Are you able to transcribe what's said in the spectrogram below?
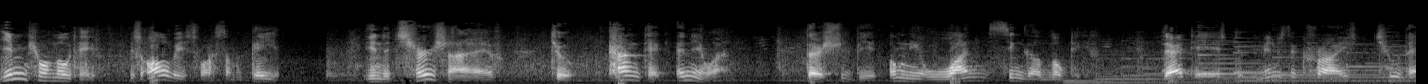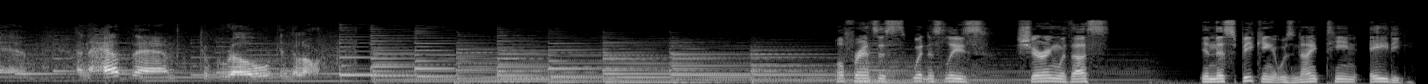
Impure motive is always for some gain. In the church life, to contact anyone, there should be only one single motive. That is to minister Christ to them and help them to grow in the Lord. Well, Francis, Witness Lee's sharing with us in this speaking, it was 1980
